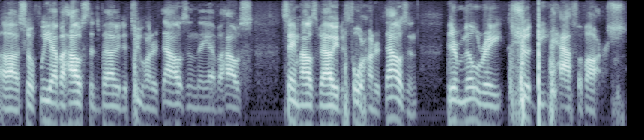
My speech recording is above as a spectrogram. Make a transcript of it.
Uh, so if we have a house that's valued at 200,000, they have a house, same house valued at 400,000, their mill rate should be half of ours.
